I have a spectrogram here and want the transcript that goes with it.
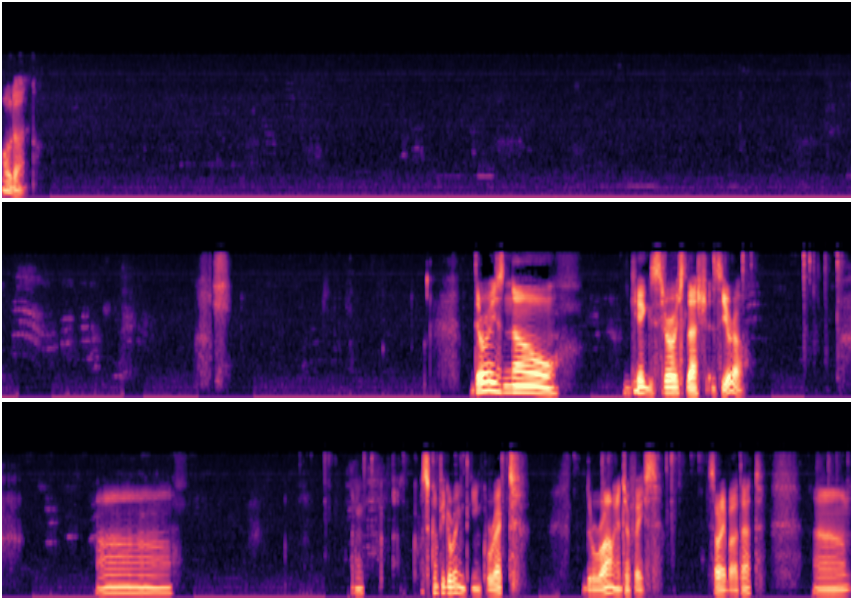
Hold on. There is no gig zero slash zero. Uh, I was configuring the incorrect, the wrong interface. Sorry about that. Um,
